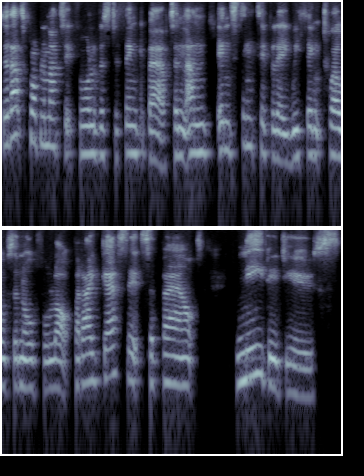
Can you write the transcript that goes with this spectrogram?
So that's problematic for all of us to think about. And, and instinctively, we think 12's an awful lot, but I guess it's about needed use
